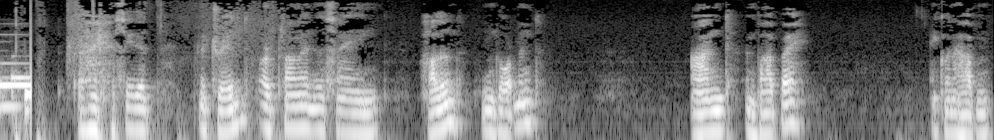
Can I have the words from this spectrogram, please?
I see that Madrid are planning to sign Haaland from Dortmund and Mbappe. Ain't gonna happen.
